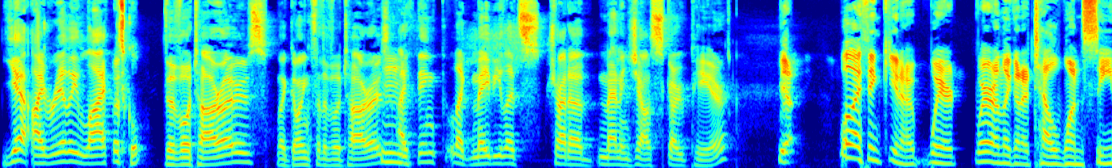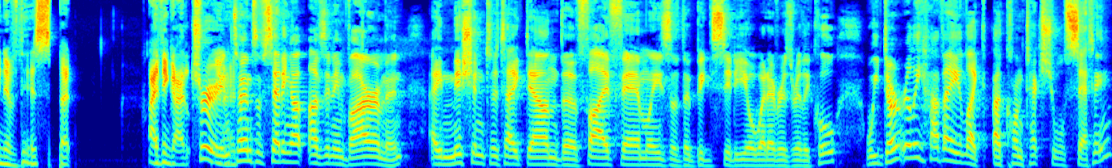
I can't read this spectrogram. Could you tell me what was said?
Yeah, I really like That's cool. the Vortaros, like going for the Vortaros. Mm. I think like maybe let's try to manage our scope here. Yeah. Well, I think you know we're we're only going to tell one scene of this, but I think I True, you in know, terms of setting up as an environment, a mission to take down the five families of the big city or whatever is really cool. We don't really have a like a contextual setting.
